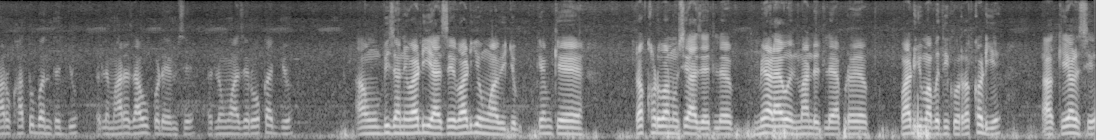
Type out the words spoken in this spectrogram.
મારું ખાતું બંધ થઈ ગયું, એટલે મારે જવું પડે એમ છે. એટલે હું આજે રોકાઈ ગયો. આ હું બીજાની વાડીએ આજે વાડીએ હું આવી ગયો. કેમ કે રખડવાનું છે આજે, એટલે મેળ આવ્યો જ માંડ. એટલે આપણે વાડીઓમાં બધી કોઈ રખડીએ. આ કેળ છે.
